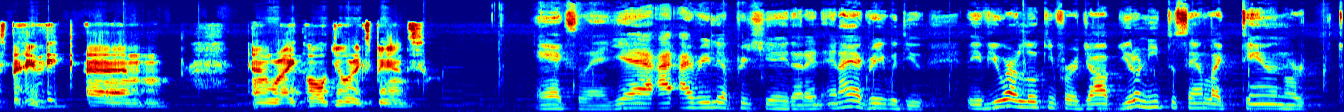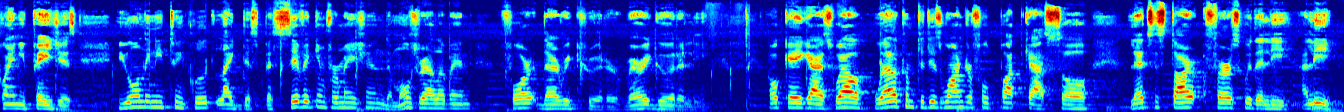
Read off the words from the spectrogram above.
specific and and write all your experience. Excellent. Yeah, I, I really appreciate that. And, and I agree with you. If you are looking for a job, you don't need to send like 10 or 20 pages. You only need to include like the specific information, the most relevant for the recruiter. Very good, Ali. Okay, guys. Well, welcome to this wonderful podcast. So let's start first with Ali. Ali,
